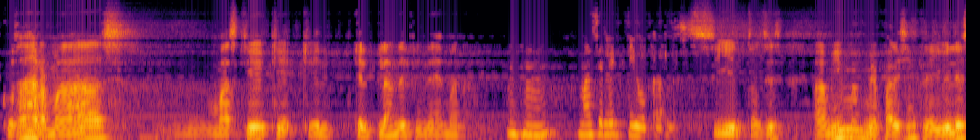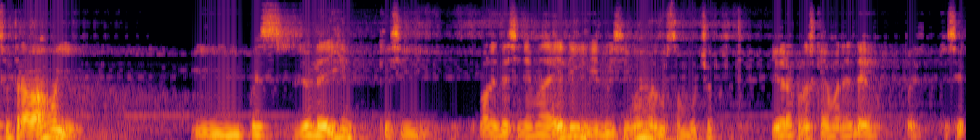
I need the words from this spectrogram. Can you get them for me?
cosas armadas, más que, que, que el, que el plan del fin de semana. Ujú, Más selectivo, Carlos. Sí, entonces a mí me, parece increíble su trabajo y, y pues yo le dije que sí con el de Cinema de él y, lo hicimos y me gustó mucho. Y ahora con los caimanes de, pues que sé,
